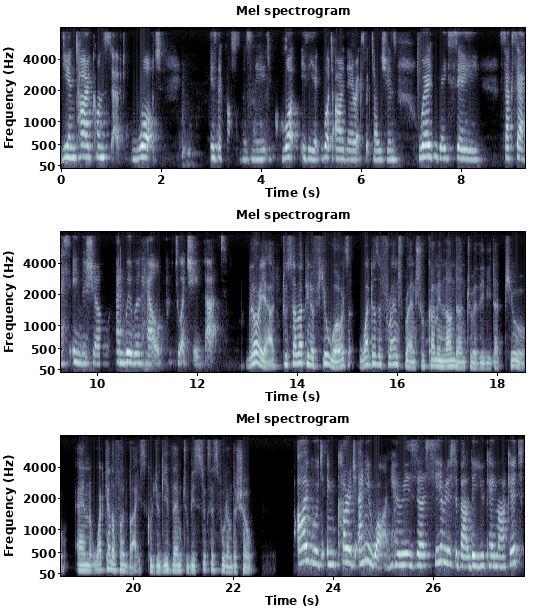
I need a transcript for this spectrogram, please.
the entire concept what is the customer's need? What is it? What are their expectations? Where do they see success in the show? And we will help to achieve that. Gloria, to sum up in a few words, what does a French brand should come in London to exhibit at Pure? And what kind of advice could you give them to be successful on the show? I would encourage anyone who is uh, serious about the UK market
